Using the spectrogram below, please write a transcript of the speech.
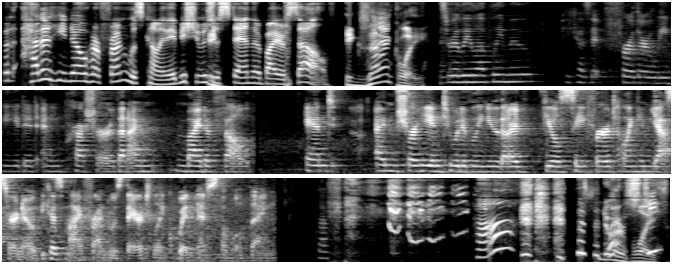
But how did he know her friend was coming? Maybe she was just standing there by herself. Exactly. It's a really lovely move because it further alleviated any pressure that I might have felt. And I'm sure he intuitively knew that I'd feel safer telling him yes or no because my friend was there to like witness the whole thing. Huh? Listen to What? her She- voice.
